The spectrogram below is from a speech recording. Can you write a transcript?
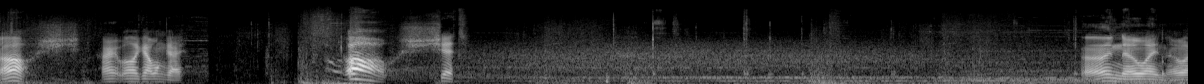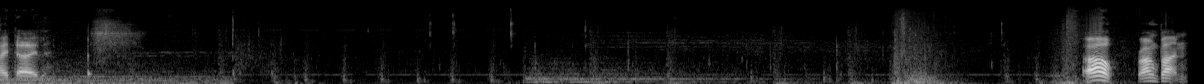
Oh, Alright, well, I got one guy. Oh, shit. I know, I know, I died. Oh, wrong button.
